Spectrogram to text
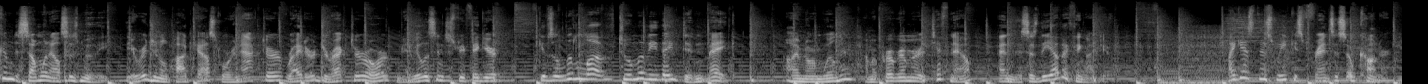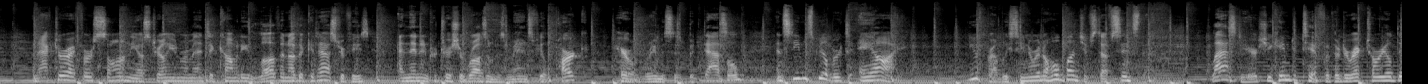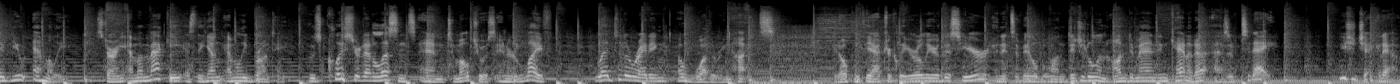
Welcome to Someone Else's Movie, the original podcast where an actor, writer, director, or nebulous industry figure gives a little love to a movie they didn't make. I'm Norm Wilner, I'm a programmer at TIFF now, and this is the other thing I do. My guest this week is Frances O'Connor, an actor I first saw in the Australian romantic comedy Love and Other Catastrophes, and then in Patricia Rozema's Mansfield Park, Harold Ramis's Bedazzled, and Steven Spielberg's AI. You've probably seen her in a whole bunch of stuff since then. Last year, she came to TIFF with her directorial debut Emily, starring Emma Mackey as the young Emily Bronte, whose cloistered adolescence and tumultuous inner life led to the writing of Wuthering Heights. It opened theatrically earlier this year, and it's available on digital and on demand in Canada as of today. You should check it out.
